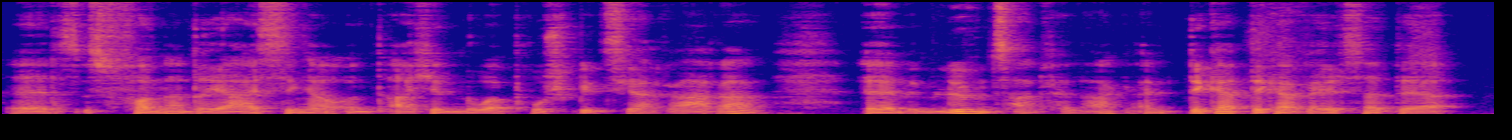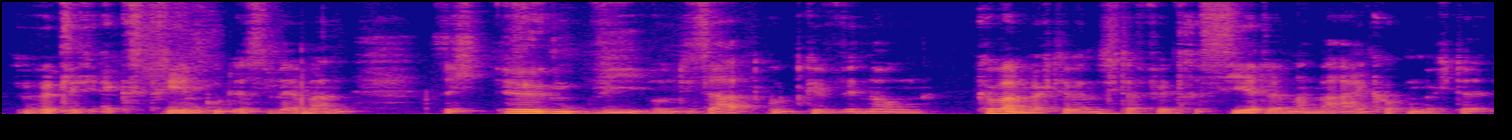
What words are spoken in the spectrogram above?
Äh, das ist von Andrea Heissinger und Arche Noah Pro Specia Rara äh, im Löwenzahn Verlag. Ein dicker, dicker Wälzer, der wirklich extrem gut ist, wenn man sich irgendwie um die Saatgutgewinnung kümmern möchte, wenn man sich dafür interessiert, wenn man mal reingucken möchte.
